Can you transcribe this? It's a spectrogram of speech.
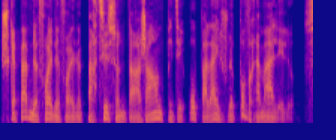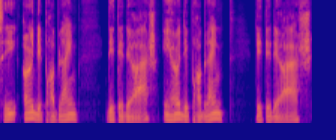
Je suis capable de fois, de fois, de partir sur une tangente puis de dire, oh, palais, je ne veux pas vraiment aller là. C'est un des problèmes des TDAH et un des problèmes des TDAH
